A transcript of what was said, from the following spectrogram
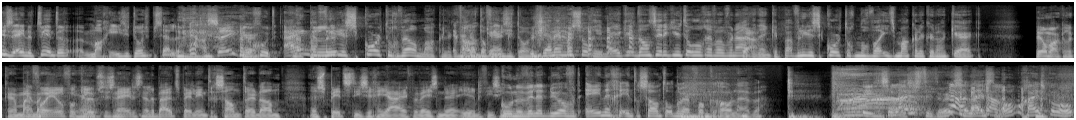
is 21. eh, Mag je Easy Toys bestellen? Ja, zeker. Heel goed. Maar Eindelijk. Pavlidis scoort toch wel makkelijker dan Kerk? Easy Toys. Ja, nee, maar sorry. Maar ik, dan zit ik hier toch nog even over na Ja. te denken. Pavlidis scoort toch nog wel iets makkelijker dan Kerk? Veel makkelijker. Maar, Ja, maar- voor heel veel ja. clubs is een hele snelle buitenspeler interessanter dan een spits die zich een jaar heeft bewezen in de Eredivisie. Koen, we willen het nu over het enige interessante onderwerp van corona hebben. Ze luistert hoor. Ja, ze luistert. daarom. Gijs, kom op.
